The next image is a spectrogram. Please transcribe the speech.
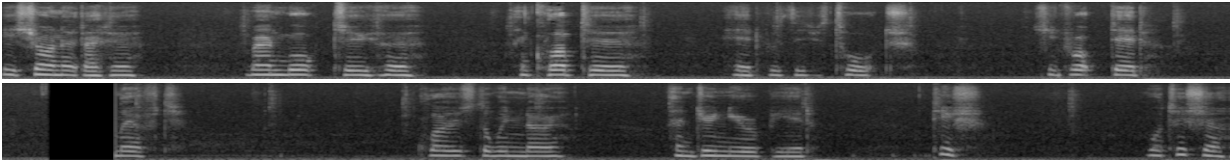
He shone it at her. The man walked to her and clubbed her head with his torch. She dropped dead. Left. Closed the window, and Junior appeared. Tish. Morticia.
